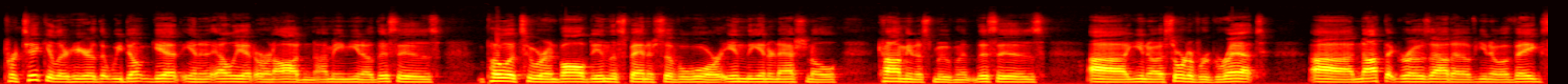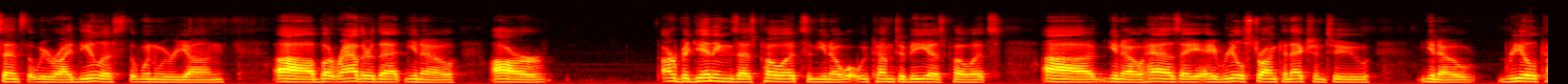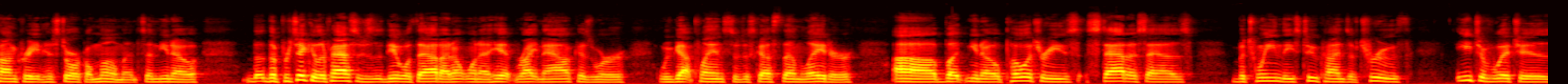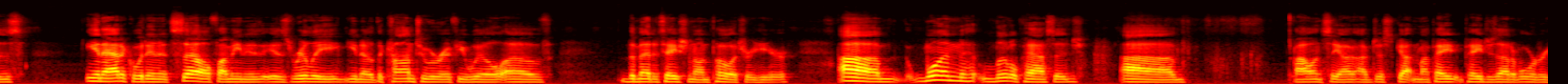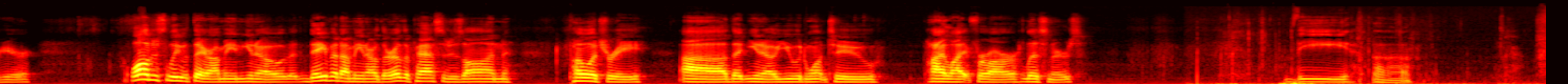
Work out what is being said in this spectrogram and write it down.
particular here that we don't get in an Eliot or an Auden. I mean, you know, this is poets who are involved in the Spanish Civil War, in the international communist movement. This is, uh, you know, a sort of regret, uh, not that grows out of, you know, a vague sense that we were idealists that when we were young, uh, but rather that, you know, our our beginnings as poets and you know what we've come to be as poets uh, you know, has a, a real strong connection to, you know, real concrete historical moments. And, you know, the, the particular passages that deal with that, I don't want to hit right now because we're, we've got plans to discuss them later. Uh, but, you know, poetry's status as between these two kinds of truth, each of which is inadequate in itself, I mean, is, really, you know, the contour, if you will, of the meditation on poetry here. Um, one little passage. Um, oh, and see, I, have just gotten my pa- pages out of order here. Well, I'll just leave it there. I mean, you know, David. I mean, are there other passages on poetry uh, that you know you would want to highlight for our listeners? The uh,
